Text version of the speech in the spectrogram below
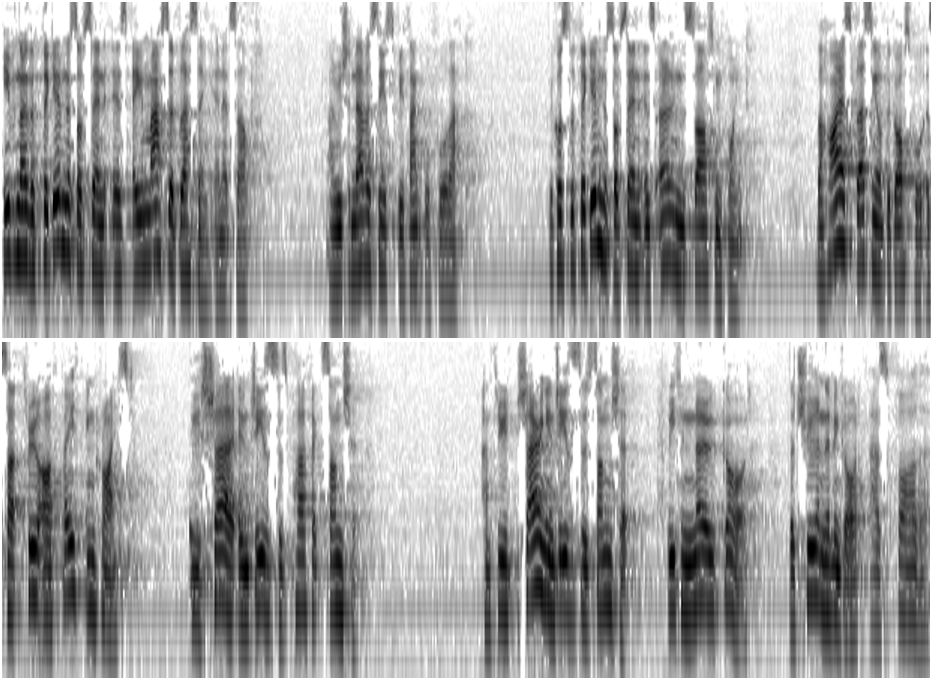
even though the forgiveness of sin is a massive blessing in itself. And we should never cease to be thankful for that. Because the forgiveness of sin is only the starting point. The highest blessing of the gospel is that through our faith in Christ, we share in Jesus' perfect sonship. And through sharing in Jesus' sonship, we can know God, the true and living God, as Father.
